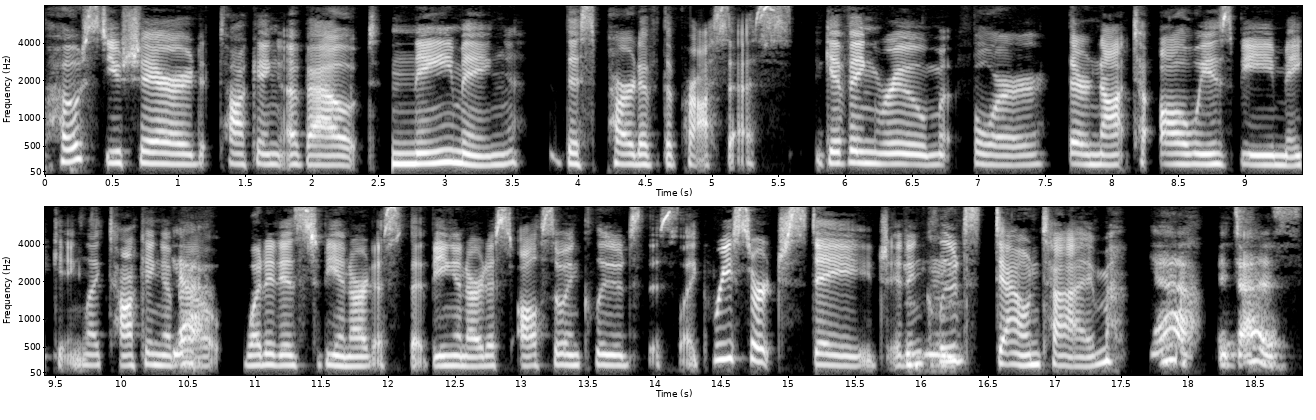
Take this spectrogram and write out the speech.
post you shared talking about naming this part of the process, giving room for there not to always be making, like talking about yeah. what it is to be an artist, that being an artist also includes this like research stage, it mm-hmm. includes downtime. Yeah, it does.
